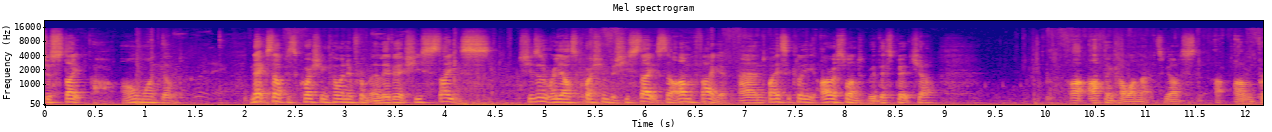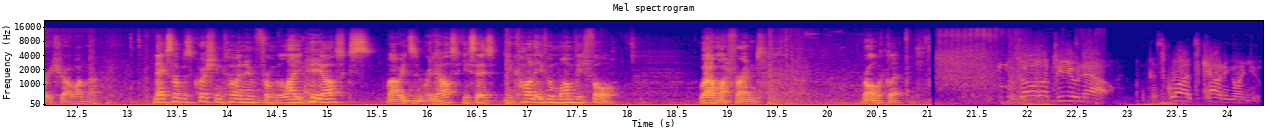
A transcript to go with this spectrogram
just state. Oh my god. Next up is a question coming in from Olivia. She states. She doesn't really ask a question, but she states that I'm a faggot. And basically, I responded with this picture. I, I think I won that, to be honest. I, I'm pretty sure I won that. Next up is a question coming in from Late. He asks. Well, he doesn't really ask. He says, You can't even 1v4. Well, my friend. Roll the clip. It's all up to you now. The squad's counting on you.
